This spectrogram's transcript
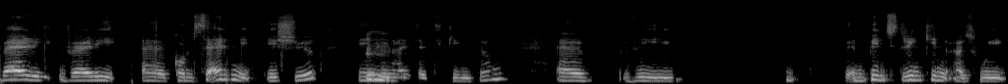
very, very uh, concerning issue in mm-hmm. the United Kingdom. Uh, the binge drinking, as we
